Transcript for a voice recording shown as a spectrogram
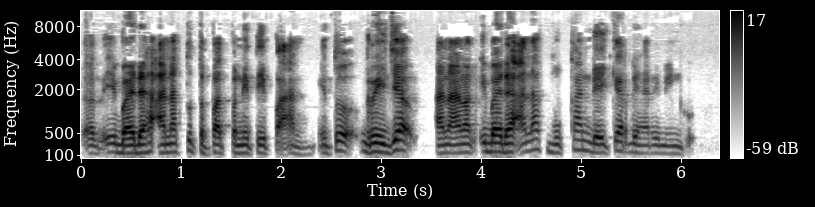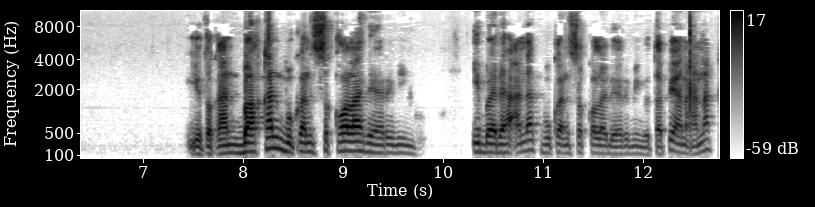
eh, ibadah anak tuh tempat penitipan. Itu gereja anak-anak ibadah anak bukan daycare di hari Minggu, gitu kan? Bahkan bukan sekolah di hari Minggu. ibadah anak bukan sekolah di hari Minggu, tapi anak-anak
